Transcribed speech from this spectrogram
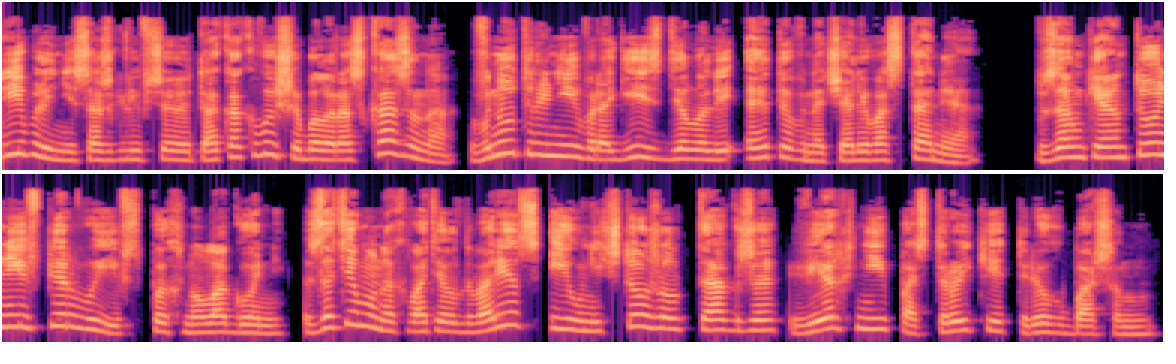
римляне сожгли все это, а как выше было рассказано, внутренние враги сделали это в начале восстания. В замке Антонии впервые вспыхнул огонь. Затем он охватил дворец и уничтожил также верхние постройки трех башен.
